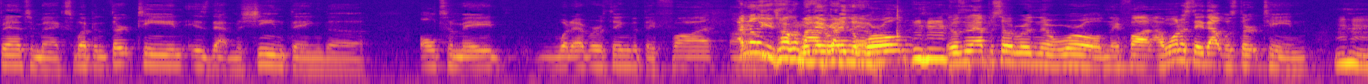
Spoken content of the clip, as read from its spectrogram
Fantomex. Weapon thirteen is that machine thing, the ultimate whatever thing that they fought. I know what you're talking about. when they were in the the name. world. Mm-hmm. It was an episode where in their world and they fought. I want to say that was 13 Mm-hmm.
